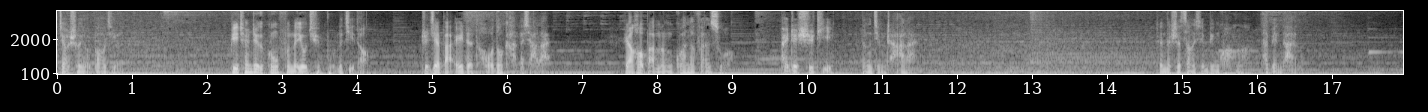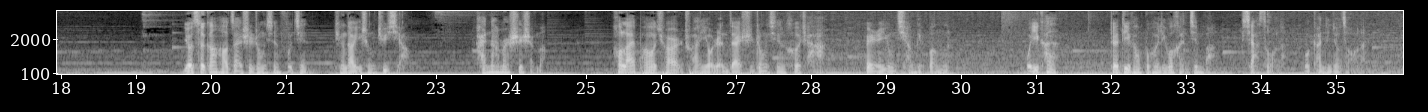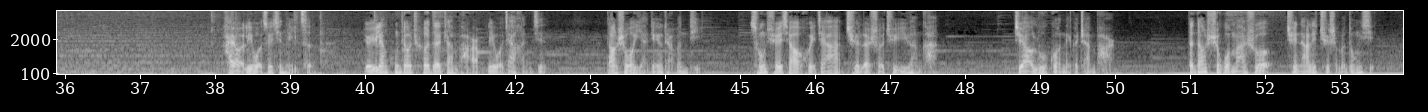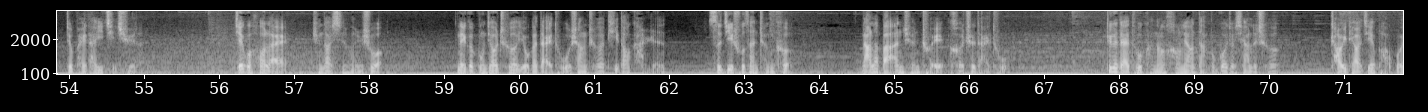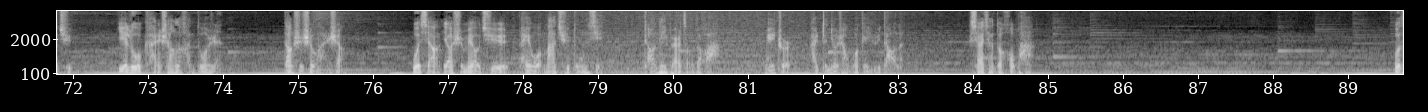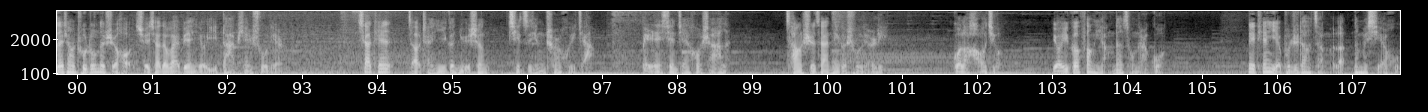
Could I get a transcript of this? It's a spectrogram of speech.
叫舍友报警。B 趁这个功夫呢，又去补了几刀，直接把 A 的头都砍了下来，然后把门关了反锁，陪着尸体等警察来。真的是丧心病狂啊！太变态了。有次刚好在市中心附近听到一声巨响，还纳闷是什么。后来朋友圈传有人在市中心喝茶，被人用枪给崩了。我一看，这地方不会离我很近吧？吓死我了！我赶紧就走了。还有离我最近的一次，有一辆公交车的站牌离我家很近，当时我眼睛有点问题。从学校回家去了社区医院看，就要路过那个站牌，但当时我妈说去哪里取什么东西，就陪她一起去了。结果后来听到新闻说，那个公交车有个歹徒上车提刀砍人，司机疏散乘客，拿了把安全锤呵斥歹徒。这个歹徒可能衡量打不过就下了车，朝一条街跑过去，一路砍伤了很多人。当时是晚上，我想要是没有去陪我妈取东西，朝那边走的话，没准还真就让我给遇到了，想想都后怕。我在上初中的时候，学校的外边有一大片树林儿。夏天早晨，一个女生骑自行车回家，被人先奸后杀了，藏尸在那个树林里。过了好久，有一个放羊的从那儿过。那天也不知道怎么了，那么邪乎，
